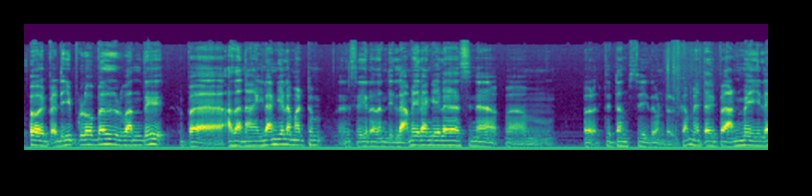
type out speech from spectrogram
இப்போ இப்போ டீப் குளோபல் வந்து இப்போ அதை நான் இலங்கையில் மட்டும் செய்கிறதுண்டு இல்லாமல் இலங்கையில் சின்ன திட்டம் செய்து கொண்டிருக்கோம். மற்ற இப்போ அண்மையில்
